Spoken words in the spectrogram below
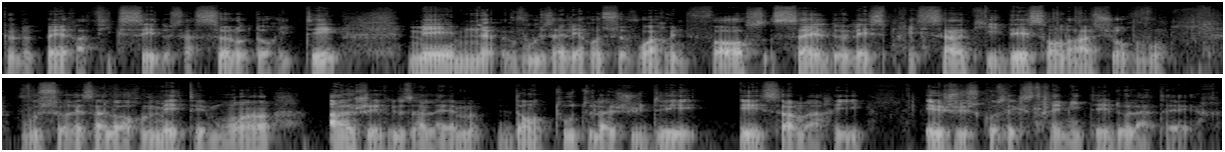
que le Père a fixé de sa seule autorité, mais vous allez recevoir une force, celle de l'Esprit Saint qui descendra sur vous. Vous serez alors mes témoins à Jérusalem, dans toute la Judée et Samarie, et jusqu'aux extrémités de la terre.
